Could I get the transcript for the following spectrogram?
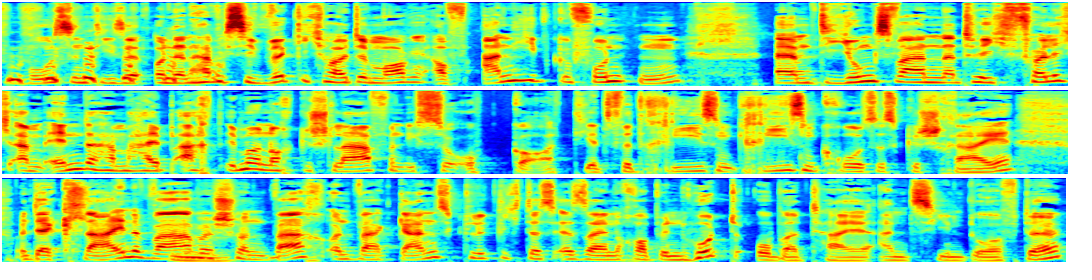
wo sind diese? Und dann habe ich sie wirklich heute Morgen auf Anhieb gefunden. Ähm, die Jungs waren natürlich völlig am Ende, haben halb acht immer noch geschlafen. Und ich so, oh Gott, jetzt wird riesen, riesengroßes Geschrei. Und der Kleine war Mhm. aber schon wach und war ganz glücklich, dass er sein Robin Hood Oberteil anziehen durfte.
